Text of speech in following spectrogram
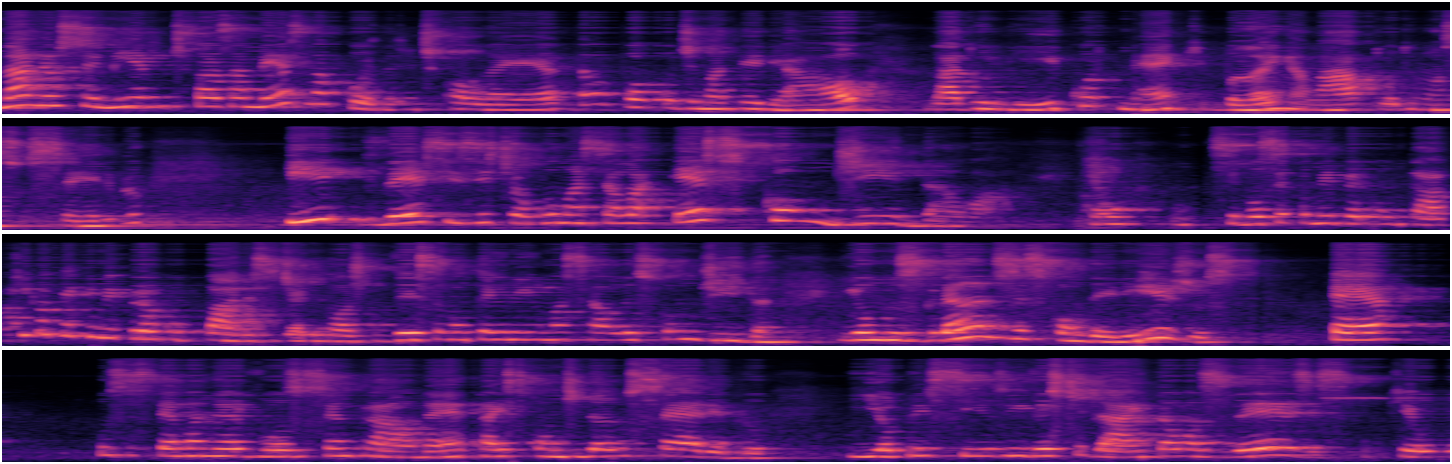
Na leucemia, a gente faz a mesma coisa, a gente coleta um pouco de material lá do líquor, né, que banha lá todo o nosso cérebro, e vê se existe alguma célula escondida lá. Então, se você for me perguntar, o que eu tenho que me preocupar nesse diagnóstico? Ver se eu não tenho nenhuma célula escondida. E um dos grandes esconderijos é o sistema nervoso central, né? Está escondida no cérebro. E eu preciso investigar. Então, às vezes, o que eu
